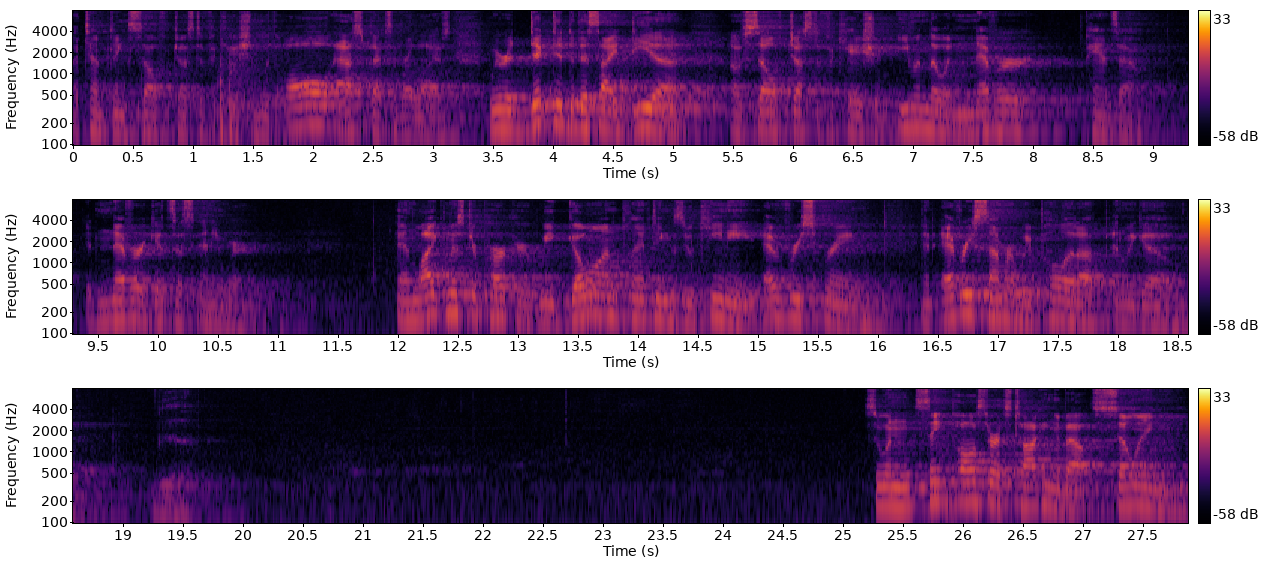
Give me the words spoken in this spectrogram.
attempting self justification with all aspects of our lives. We're addicted to this idea of self justification, even though it never pans out. It never gets us anywhere. And like Mr. Parker, we go on planting zucchini every spring, and every summer we pull it up and we go, Ugh. So when St. Paul starts talking about sowing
